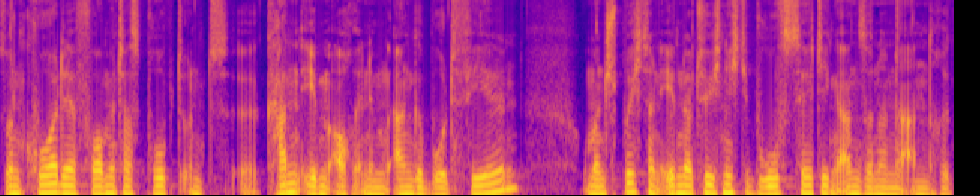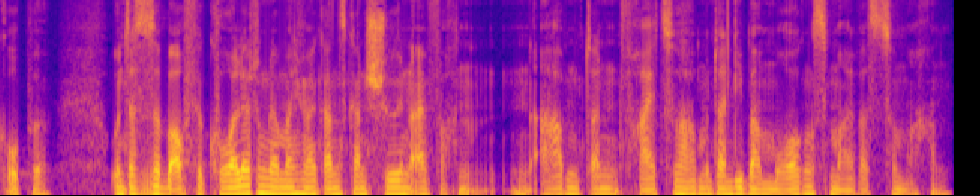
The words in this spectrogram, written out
so ein Chor, der vormittags probt und äh, kann eben auch in dem Angebot fehlen. Und man spricht dann eben natürlich nicht die Berufstätigen an, sondern eine andere Gruppe. Und das ist aber auch für Chorleitung dann manchmal ganz, ganz schön, einfach einen, einen Abend dann frei zu haben und dann lieber morgens mal was zu machen.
